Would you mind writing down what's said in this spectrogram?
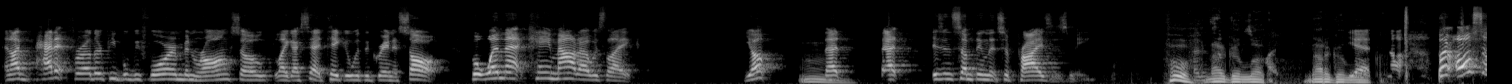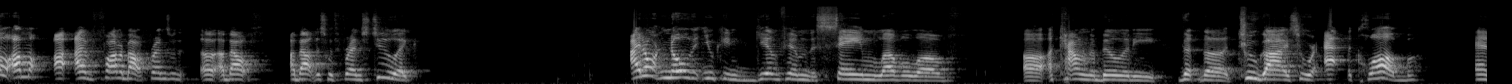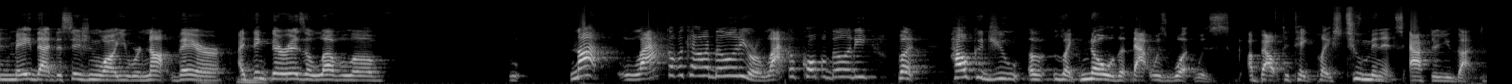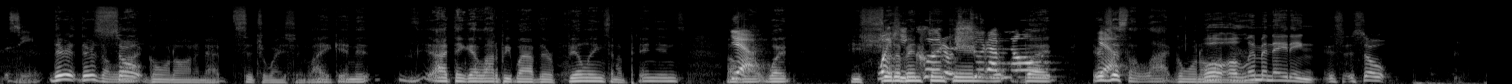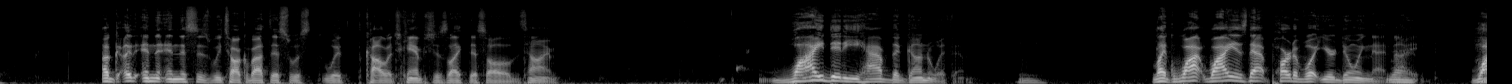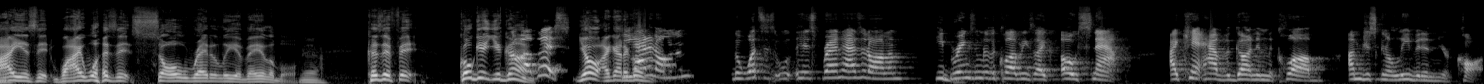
And I've had it for other people before and been wrong. So, like I said, take it with a grain of salt. But when that came out, I was like, yup, Mm. that that isn't something that surprises me. Whew, doesn't a good look. Not a good Yeah, look. not. But also, I'm I, I've thought about friends with uh, about about this with friends too. Like, I don't know that you can give him the same level of uh, accountability that the two guys who were at the club and made that decision while you were not there. I think there is a level of not lack of accountability or lack of culpability, but how could you uh, like know that that was what was about to take place two minutes after you got to the scene? There, there's a So- lot going on in that situation. Like, and it, I think a lot of people have their feelings and opinions about Yeah. what he should What have he been could or thinking. should have but there's Yeah. just a lot going Well, on. Well, eliminating so, uh, and and this is we talk about this with with college campuses like this all the time. Why did he have the gun with him? Like why why is that part of what you're doing that Right. night? Why is it why was it so readily available? Yeah. Cuz if it go get your gun. How about this? Yo, I got to he go had it on him. The what's his his friend has it on him. He brings him to the club and he's like, "Oh snap! I can't have the gun in the club. I'm just gonna leave it in your car."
